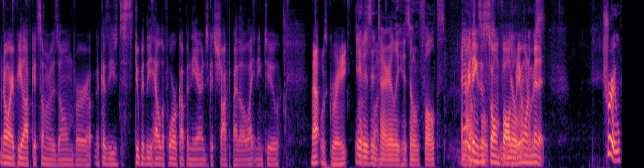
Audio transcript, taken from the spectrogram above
But don't worry, Pilaf gets some of his own for because he's just stupidly held a fork up in the air and just gets shocked by the lightning too. That was great. It was is fun. entirely his own fault. and Everything's his own fault, no but he won't remorse. admit it. True.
